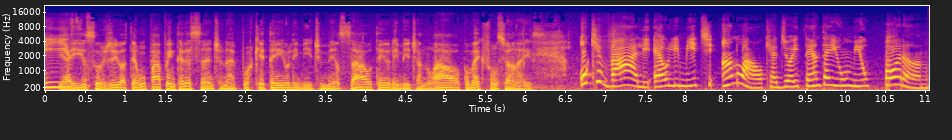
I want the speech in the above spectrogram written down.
Isso. E aí surgiu até um papo interessante, né? Porque tem o limite mensal, tem o limite anual, como é que funciona isso? O que vale é o limite anual, que é de 81 mil por ano.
